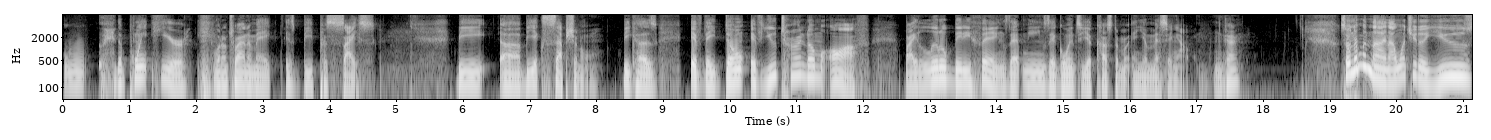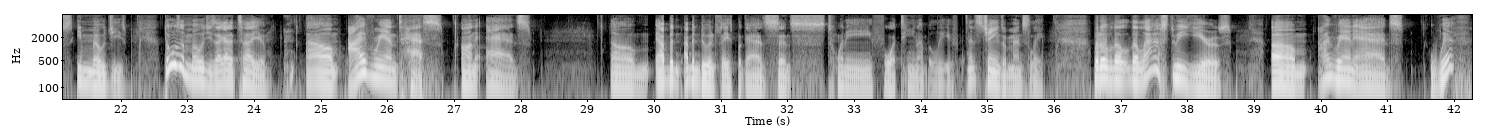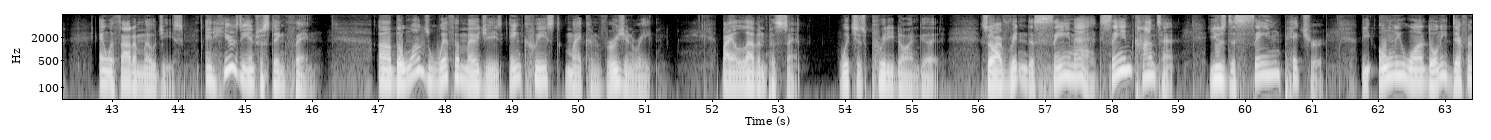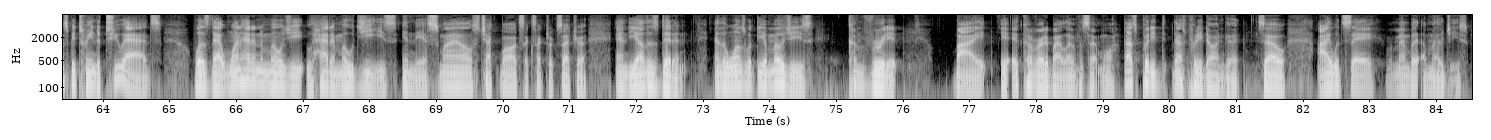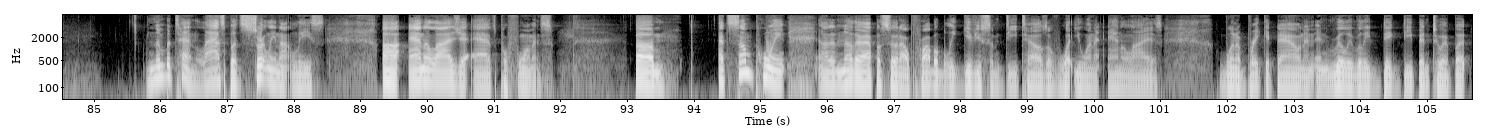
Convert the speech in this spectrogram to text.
w- the point here, what I'm trying to make is be precise, be uh, be exceptional, because if they don't, if you turn them off by little bitty things, that means they're going to your customer and you're missing out. Okay. So, number nine, I want you to use emojis. Those emojis, I got to tell you, um, I've ran tests on ads. Um, I've been I've been doing Facebook ads since 2014, I believe. It's changed immensely. But over the, the last three years, um, I ran ads with and without emojis. And here's the interesting thing uh, the ones with emojis increased my conversion rate by 11%, which is pretty darn good. So I've written the same ad, same content, used the same picture. The only one, the only difference between the two ads was that one had an emoji who had emojis in there, smiles, checkbox, etc., etc., and the others didn't. And the ones with the emojis converted by it converted by 11% more. That's pretty that's pretty darn good. So, I would say remember emojis. Number 10, last but certainly not least, uh, analyze your ads performance. Um, at some point on another episode, I'll probably give you some details of what you want to analyze, want to break it down and, and really, really dig deep into it. But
